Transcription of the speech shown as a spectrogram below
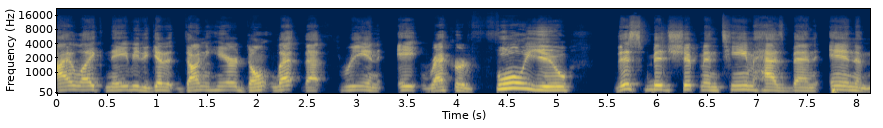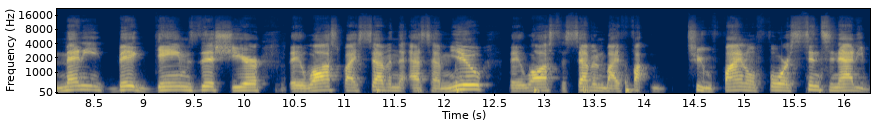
I like Navy to get it done here. Don't let that three and eight record fool you. This midshipman team has been in many big games this year. They lost by seven to SMU. They lost to seven by to Final Four Cincinnati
